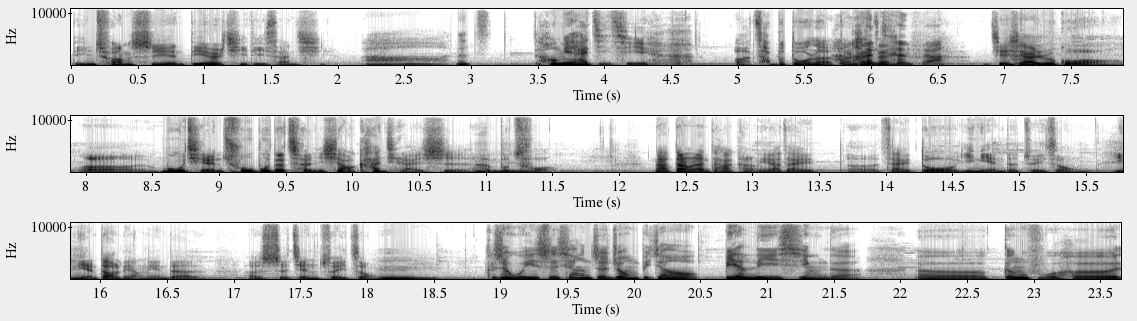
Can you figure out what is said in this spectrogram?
临床试验第二期、第三期。啊，那后面还几期？呃，差不多了，大概在接下来，如果呃目前初步的成效看起来是很不错，嗯、那当然他可能要再呃再多一年的追踪，一年到两年的呃时间追踪。嗯，可是吴医师像这种比较便利性的，呃，更符合、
